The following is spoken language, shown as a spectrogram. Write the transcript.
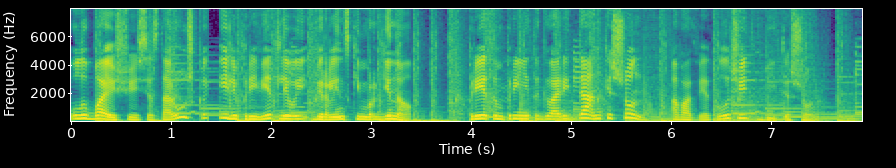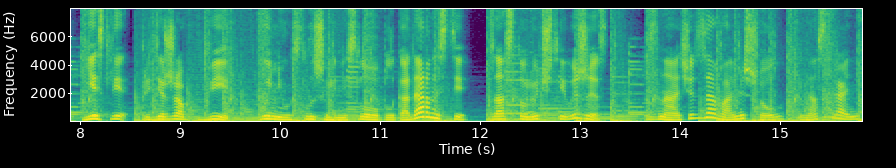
улыбающаяся старушка, или приветливый берлинский маргинал. При этом принято говорить «Данки шон», а в ответ получить «Биты шон». Если, придержав дверь, вы не услышали ни слова благодарности за столь учтивый жест, значит, за вами шел иностранец.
